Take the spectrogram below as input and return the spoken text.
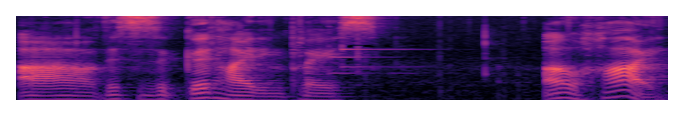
Ah, oh, this is a good hiding place. Oh, hi.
